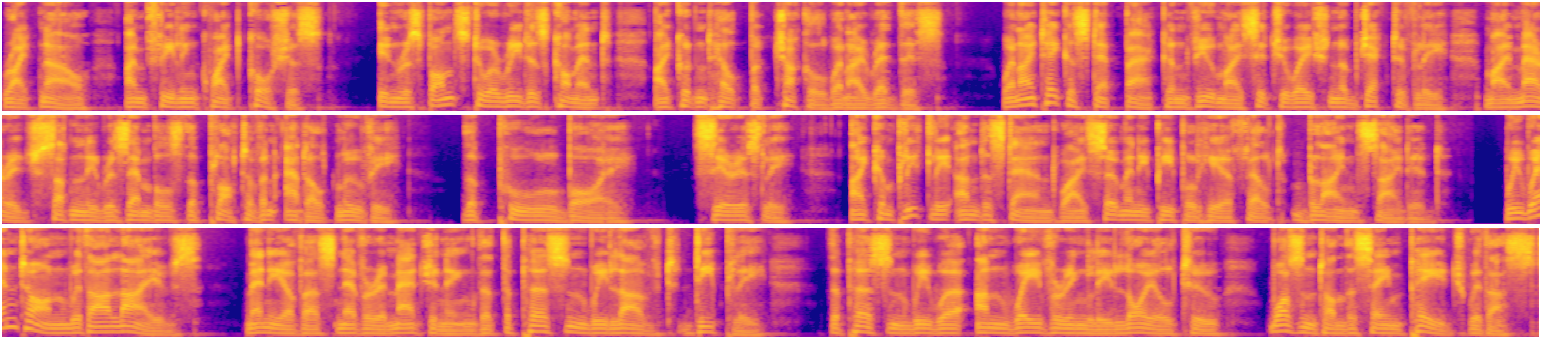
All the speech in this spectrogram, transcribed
Right now, I'm feeling quite cautious. In response to a reader's comment, I couldn't help but chuckle when I read this. When I take a step back and view my situation objectively, my marriage suddenly resembles the plot of an adult movie. The Pool Boy. Seriously, I completely understand why so many people here felt blindsided. We went on with our lives, many of us never imagining that the person we loved deeply, the person we were unwaveringly loyal to, wasn't on the same page with us.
